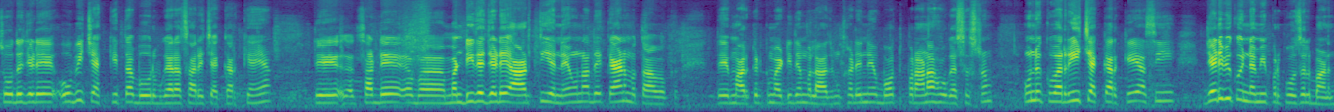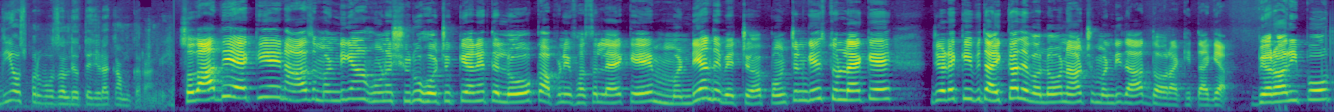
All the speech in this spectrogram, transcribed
ਸੋ ਉਹਦੇ ਜਿਹੜੇ ਉਹ ਵੀ ਚੈੱਕ ਕੀਤਾ ਬੋਰ ਵਗੈਰਾ ਸਾਰੇ ਚੈੱਕ ਕਰਕੇ ਆਏ ਆ। ਤੇ ਸਾਡੇ ਅ, ਮੰਡੀ ਦੇ ਜਿਹੜੇ ਆੜਤੀਏ ਨੇ ਉਹਨਾਂ ਦੇ ਕਹਿਣ ਮੁਤਾਬਕ ਤੇ ਮਾਰਕੀਟ ਕਮੇਟੀ ਦੇ ਮੁਲਾਜ਼ਮ ਖੜੇ ਨੇ, ਉਹ ਬਹੁਤ ਪੁਰਾਣਾ ਹੋ ਗਿਆ ਸਿਸਟਮ ਉਹਨੂੰ ਇੱਕ ਵਾਰ ਰੀਚੈਕ ਕਰਕੇ ਅਸੀਂ ਜਿਹੜੀ ਵੀ ਕੋਈ ਨਵੀਂ ਪ੍ਰਪੋਜ਼ਲ ਬਣਦੀ ਹੈ ਉਸ ਪ੍ਰਪੋਜ਼ਲ ਦੇ ਉੱਤੇ ਜਿਹੜਾ ਕੰਮ ਕਰਾਂਗੇ। ਸੋ ਇਹ ਹੈ ਕਿ ਅਨਾਜ ਮੰਡੀਆਂ ਹੁਣ ਸ਼ੁਰੂ ਹੋ ਚੁੱਕੀਆਂ ਨੇ ਤੇ ਲੋਕ ਆਪਣੀ ਫਸਲ ਲੈ ਕੇ ਮੰਡੀਆਂ ਦੇ ਵਿੱਚ ਪਹੁੰਚਣਗੇ। ਇਸ ਤੋਂ ਲੈ ਕੇ ਜਿਹੜੇ ਕਿ ਵਿਧਾਇਕਾਂ ਦੇ ਵੱਲੋਂ ਅਨਾਜ ਮੰਡੀ ਦਾ ਦੌਰਾ ਕੀਤਾ ਗਿਆ। Bureau report,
